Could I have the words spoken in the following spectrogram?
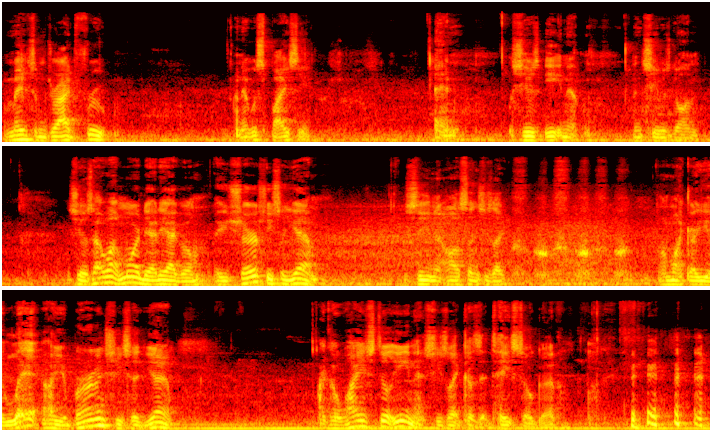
I made some dried fruit and it was spicy. And she was eating it and she was going, she goes, I want more, Daddy. I go, Are you sure? She said, Yeah. She's eating it. All of a sudden, she's like, I'm like, Are you lit? Are you burning? She said, Yeah. I go, why are you still eating it? She's like, because it tastes so good.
